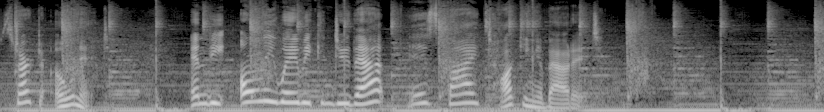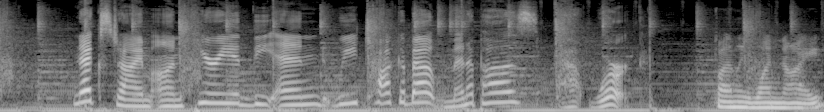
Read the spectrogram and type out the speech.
start to own it. And the only way we can do that is by talking about it. Next time on Period the End, we talk about menopause at work. Finally, one night,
